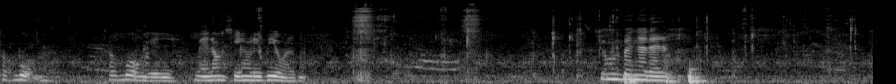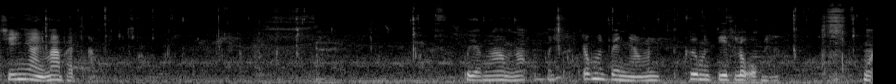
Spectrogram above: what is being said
ทักบวงทักบวงยังไงแม่น้องเชียงรีวิวอะไรมั้ยยันเป็นยังไงนะชิ้นใหญ่มากผัดก็ยังงามเนาะมันกมันเป็นอย่างมันคือมันติดโลกนะหว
